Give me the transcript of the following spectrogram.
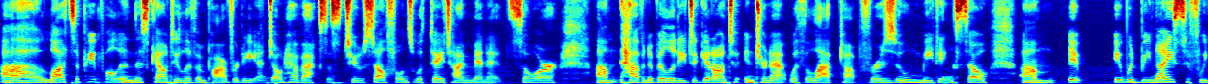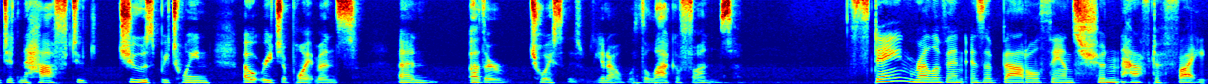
uh, lots of people in this county live in poverty and don't have access to cell phones with daytime minutes or um, have an ability to get onto internet with a laptop for a Zoom meeting. So um, it it would be nice if we didn't have to choose between outreach appointments and other choices. You know, with the lack of funds. Staying relevant is a battle THANS shouldn't have to fight.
